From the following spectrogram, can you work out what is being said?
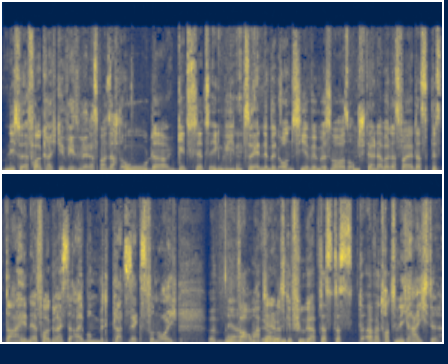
nicht so erfolgreich gewesen wäre, dass man sagt, oh, da geht's jetzt irgendwie zu Ende mit uns hier, wir müssen mal was umstellen. Aber das war ja das bis dahin erfolgreichste Album mit Platz 6 von euch. Äh, Ja. Warum habt ihr Ja, denn das die- Gefühl gehabt, dass das aber trotzdem nicht reichte?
